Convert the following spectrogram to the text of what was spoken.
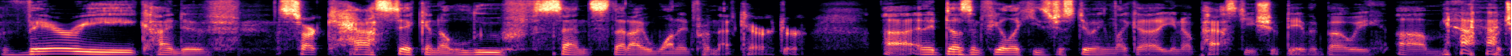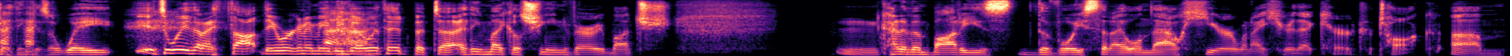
very kind of sarcastic and aloof sense that I wanted from that character. Uh, and it doesn't feel like he's just doing like a, you know, pastiche of David Bowie, um, which I think is a way, it's a way that I thought they were going to maybe uh-huh. go with it. But uh, I think Michael Sheen very much kind of embodies the voice that I will now hear when I hear that character talk. Um,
